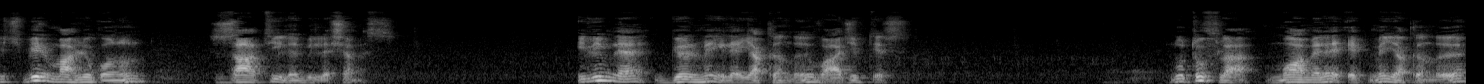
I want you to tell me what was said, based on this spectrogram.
Hiçbir mahluk onun zatıyla birleşemez. İlimle, görme ile yakınlığı vaciptir. Lütufla muamele etme yakınlığı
